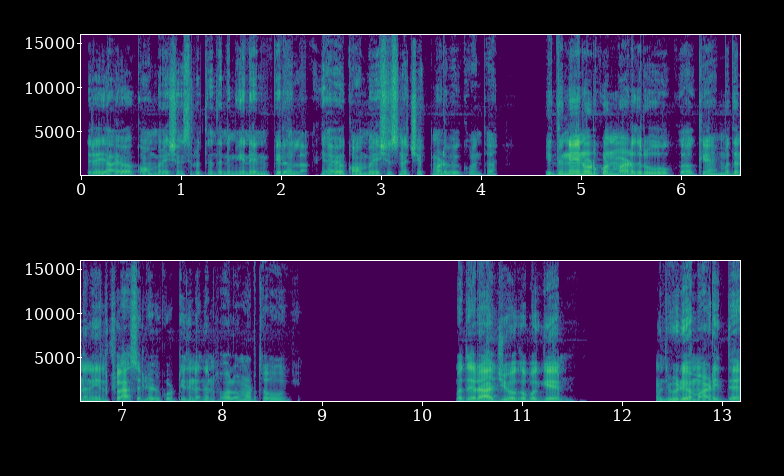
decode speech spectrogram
ಅಂದರೆ ಯಾವ್ಯಾವ ಕಾಂಬಿನೇಷನ್ಸ್ ಇರುತ್ತೆ ಅಂತ ನಿಮಗೆ ನೆನಪಿರಲ್ಲ. ಯಾವ್ಯಾವ ಕಾಂಬಿನೇಷನ್ಸ್ನ ಚೆಕ್ ಮಾಡಬೇಕು ಅಂತ. ಇದನ್ನೇ ನೋಡ್ಕೊಂಡು ಮಾಡಿದ್ರು ಹೋಗೋಕ್ಕೆ ಮತ್ತು ನಾನು ಏನು ಕ್ಲಾಸಲ್ಲಿ ಹೇಳ್ಕೊಟ್ಟಿದ್ದೀನಿ, ಅದನ್ನು ಫಾಲೋ ಮಾಡ್ತಾ ಹೋಗಿ. ಮತ್ತು ರಾಜಯೋಗ ಬಗ್ಗೆ ಒಂದು ವಿಡಿಯೋ ಮಾಡಿದ್ದೆ.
